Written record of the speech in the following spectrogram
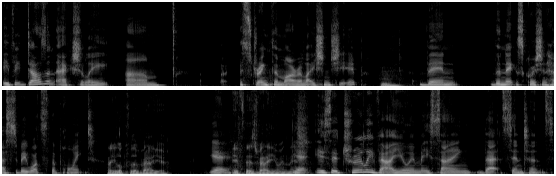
if it doesn't actually um, strengthen my relationship, then the next question has to be what's the point? so you look for the value, Yeah. if there's value in this. Yeah. Is there truly value in me saying that sentence?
